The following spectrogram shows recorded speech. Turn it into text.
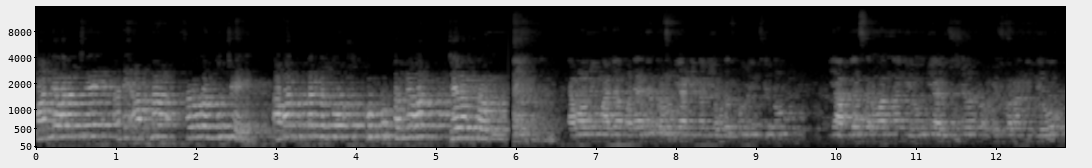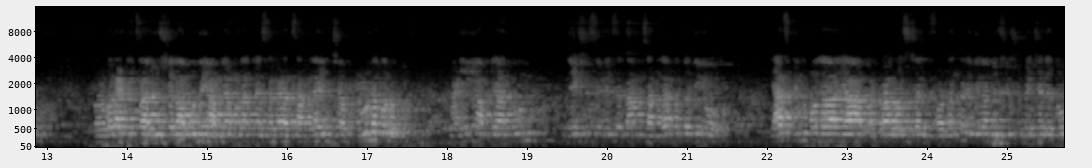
मान्यवरांचे आणि आपणा सर्व बंधूंचे आभार प्रकट करतो. खूप खूप धन्यवाद. जय त्यामुळे मी माझ्या मर्यादेत राहून या ठिकाणी एवढंच बोलू इच्छितो की आपल्या सर्वांना निरोगी आयुष्य परमेश्वरांनी देवो. भरभराटीचं आयुष्य लाभू दे. आपल्या मनातल्या सगळ्या चांगल्या इच्छा पूर्ण करू. आणि आपल्या हातून देशसेवेचं काम चांगल्या पद्धतीने होतं. याच मी तुम्हाला या पंधरा ऑगस्टच्या स्वातंत्र्य दिना दिवशी शुभेच्छा देतो.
